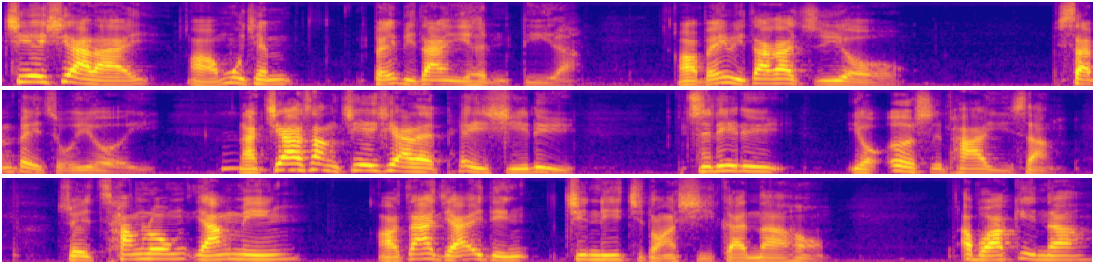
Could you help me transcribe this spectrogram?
接下来啊，目前北比当然也很低了啊，北比大概只有三倍左右而已。那加上接下来配息率、殖利率有二十趴以上，所以长隆、阳明啊，大家一定经历一段时间啦吼，啊，不要紧啦，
